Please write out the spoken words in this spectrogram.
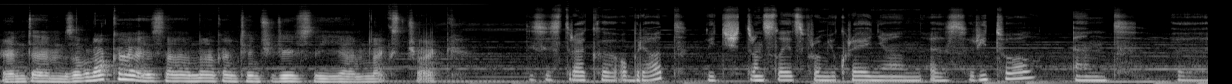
And um, Zavoloka is uh, now going to introduce the um, next track. This is track uh, which translates from Ukrainian as ritual, and uh, Uh,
